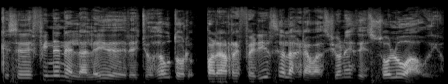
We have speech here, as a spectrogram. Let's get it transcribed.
que se definen en la ley de derechos de autor para referirse a las grabaciones de solo audio.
